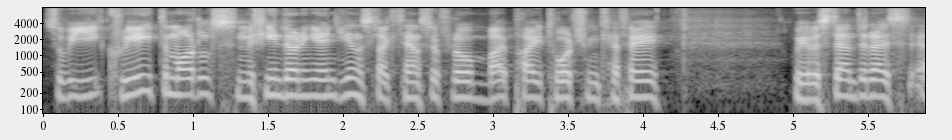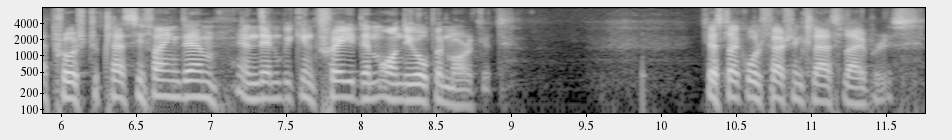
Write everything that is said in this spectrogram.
So we create the models, machine learning engines like TensorFlow, PyTorch and Caffe. We have a standardized approach to classifying them, and then we can trade them on the open market, just like old-fashioned class libraries.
